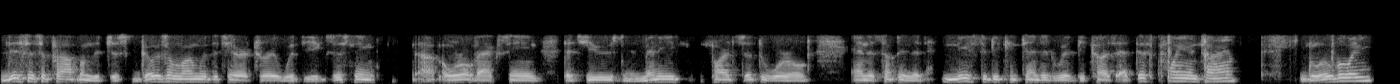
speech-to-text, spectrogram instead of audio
This is a problem that just goes along with the territory with the existing uh, oral vaccine that's used in many parts of the world, and it's something that needs to be contended with because at this point in time, globally,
